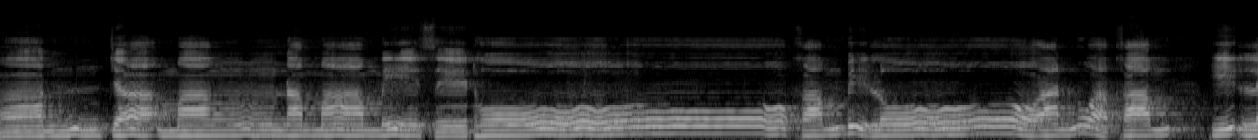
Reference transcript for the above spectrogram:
ปัญจมังนามามิเสโทคำพิโล อันว่าคำพิเล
